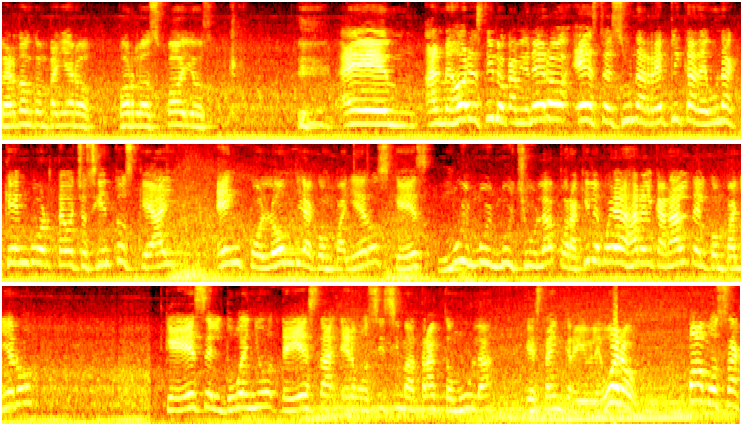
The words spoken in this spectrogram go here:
Perdón, compañero, por los pollos. Em, al mejor estilo camionero, esta es una réplica de una Kenworth T800 que hay en Colombia, compañeros, que es muy, muy, muy chula. Por aquí les voy a dejar el canal del compañero que es el dueño de esta hermosísima tractomula que está increíble. Bueno, vamos a,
